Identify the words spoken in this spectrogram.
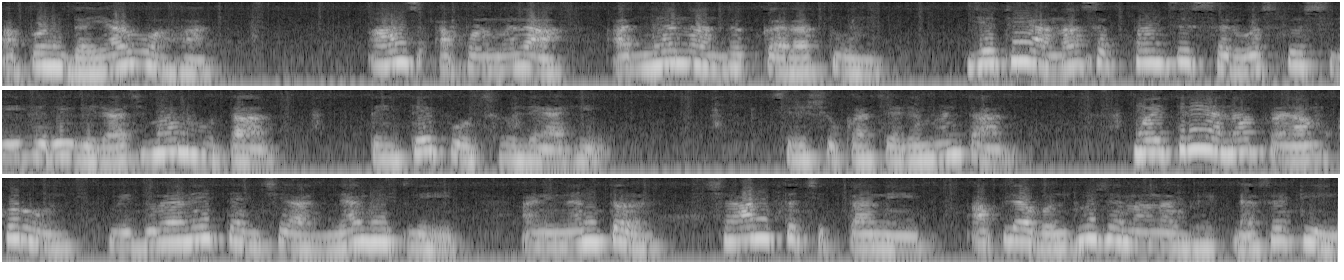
आपण दयाळू आहात. आज आपण मला अज्ञानांधकारातून जेथे अनासक्तांचे सर्वस्व श्रीहरी विराजमान होतात तेथे पोचवले आहे. श्री शुकाचार्य म्हणतात मैत्री यांना प्रणाम करून विदुराने त्यांची आज्ञा घेतली आणि नंतर शांत चित्ताने आपल्या बंधुजनांना भेटण्यासाठी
